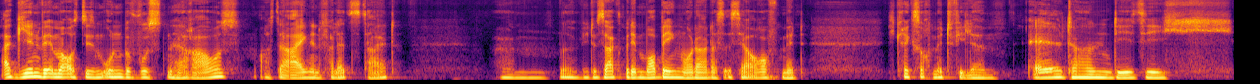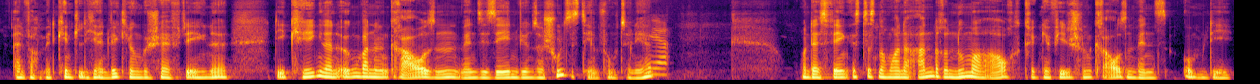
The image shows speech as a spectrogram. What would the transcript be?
agieren wir immer aus diesem Unbewussten heraus, aus der eigenen Verletztheit. Ähm, ne, wie du sagst, mit dem Mobbing oder das ist ja auch oft mit, ich krieg's auch mit, viele Eltern, die sich einfach mit kindlicher Entwicklung beschäftigen, ne, die kriegen dann irgendwann einen Grausen, wenn sie sehen, wie unser Schulsystem funktioniert. Ja. Und deswegen ist das nochmal eine andere Nummer auch. Kriegen ja viele schon Grausen, wenn es um die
